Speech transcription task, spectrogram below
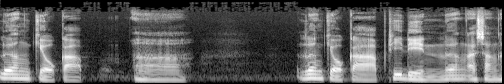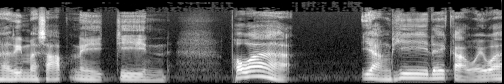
เรื่องเกี่ยวกับเอ่อเรื่องเกี่ยวกับที่ดินเรื่องอสังหาริมทรัพย์ในจีน เพราะว่าอย่างที่ได้กล่าวไว้ว่า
